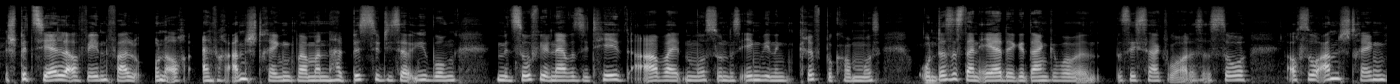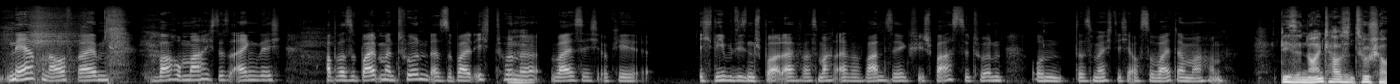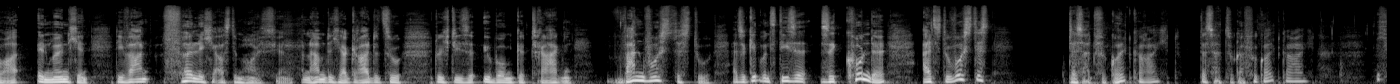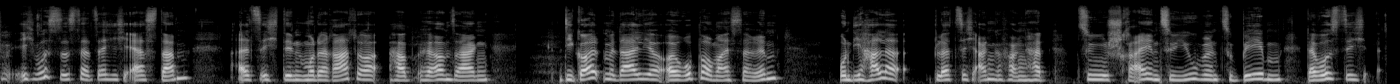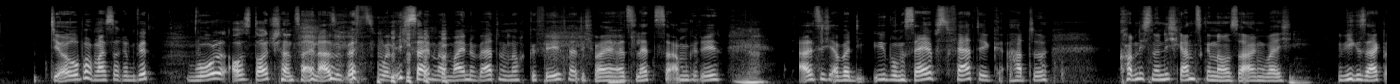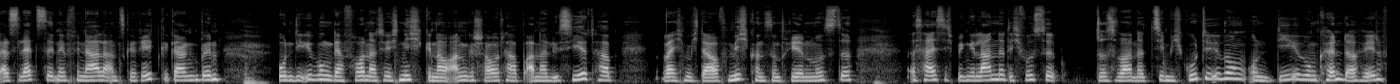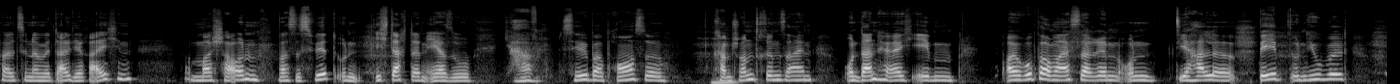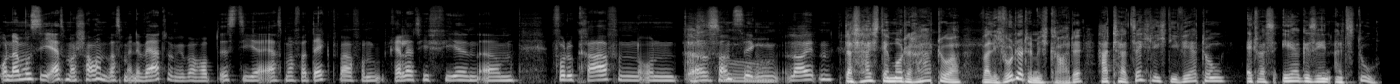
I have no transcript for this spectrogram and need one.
speziell auf jeden Fall und auch einfach anstrengend, weil man halt bis zu dieser Übung mit so viel Nervosität arbeiten muss und das irgendwie in den Griff bekommen muss. Und das ist dann eher der Gedanke, wo man sich sagt, wow, das ist so auch so anstrengend, nervenaufreibend. Warum mache ich das eigentlich? Aber sobald man turnt, also sobald ich turne, weiß ich, okay, ich liebe diesen Sport einfach. Es macht einfach wahnsinnig viel Spaß zu turnen und das möchte ich auch so weitermachen. Diese 9000 Zuschauer in München, die waren völlig aus dem Häuschen und haben dich ja geradezu durch diese Übung getragen. Wann wusstest du, also gib uns diese Sekunde, als du wusstest, das hat für Gold gereicht? Das hat sogar für Gold gereicht? Ich, ich wusste es tatsächlich erst dann, als ich den Moderator habe hören sagen, die Goldmedaille Europameisterin und die Halle plötzlich angefangen hat zu schreien, zu jubeln, zu beben. Da wusste ich, die Europameisterin wird wohl aus Deutschland sein, also wird es wohl ich sein, weil meine Wertung noch gefehlt hat. Ich war ja als Letzte am Gerät. Ja. Als ich aber die Übung selbst fertig hatte, konnte ich es noch nicht ganz genau sagen, weil ich, wie gesagt, als Letzte in dem Finale ans Gerät gegangen bin und die Übung davor natürlich nicht genau angeschaut habe, analysiert habe, weil ich mich da auf mich konzentrieren musste. Das heißt, ich bin gelandet, ich wusste, das war eine ziemlich gute Übung und die Übung könnte auf jeden Fall zu einer Medaille reichen mal schauen, was es wird. Und ich dachte dann eher so, ja, Silber, Bronze kann schon drin sein. Und dann höre ich eben Europameisterin und die Halle bebt und jubelt. Und dann muss ich erstmal schauen, was meine Wertung überhaupt ist, die ja erstmal verdeckt war von relativ vielen ähm, Fotografen und äh, so. sonstigen Leuten. Das heißt, der Moderator, weil ich wunderte mich gerade, hat tatsächlich die Wertung etwas eher gesehen als du.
